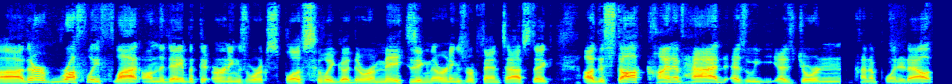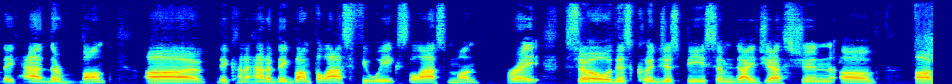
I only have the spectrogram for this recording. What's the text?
Uh, they're roughly flat on the day, but the earnings were explosively good. They were amazing. The earnings were fantastic. Uh, the stock kind of had, as we, as Jordan kind of pointed out, they had their bump. Uh, they kind of had a big bump the last few weeks, the last month, right? So this could just be some digestion of uh,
